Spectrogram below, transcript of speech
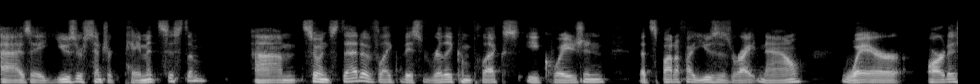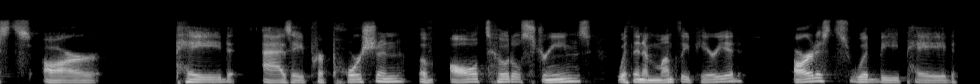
as a user-centric payment system. Um, so instead of like this really complex equation that Spotify uses right now, where artists are paid as a proportion of all total streams within a monthly period, artists would be paid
